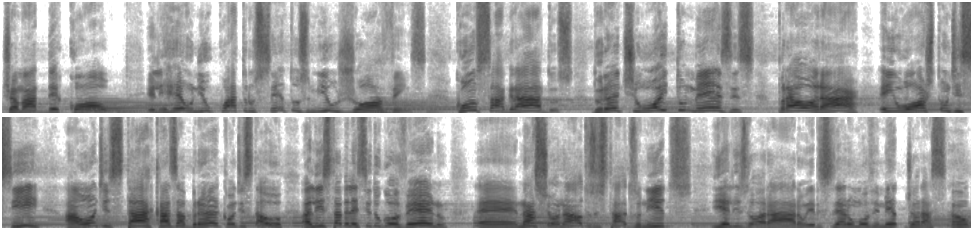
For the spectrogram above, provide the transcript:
chamado Decol. Ele reuniu 400 mil jovens consagrados durante oito meses para orar em Washington DC, aonde está a Casa Branca, onde está o, ali estabelecido o governo é, nacional dos Estados Unidos. E eles oraram, eles fizeram um movimento de oração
